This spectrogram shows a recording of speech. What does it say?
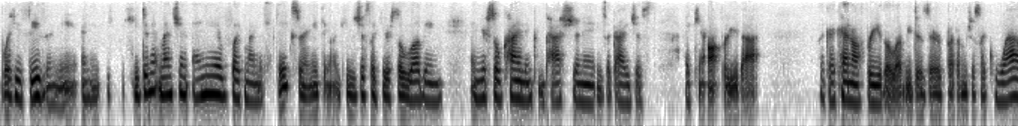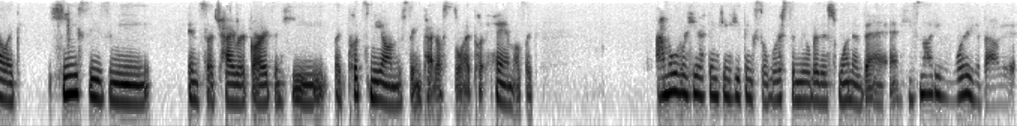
what he sees in me, and he didn't mention any of like my mistakes or anything. Like he was just like, "You're so loving and you're so kind and compassionate." He's like, "I just I can't offer you that. Like I can't offer you the love you deserve." But I'm just like, wow, like he sees me in such high regards, and he like puts me on the same pedestal I put him. I was like I'm over here thinking he thinks the worst of me over this one event, and he's not even worried about it,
